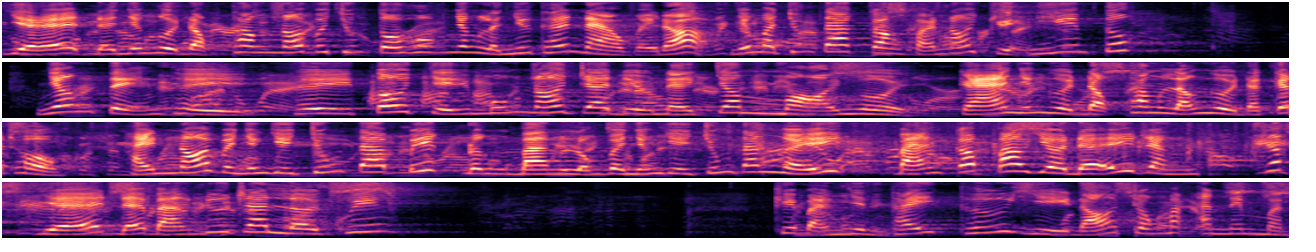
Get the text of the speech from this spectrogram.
dễ để những người độc thân nói với chúng tôi hôn nhân là như thế nào vậy đó. Nhưng mà chúng ta cần phải nói chuyện nghiêm túc. Nhân tiện thì thì tôi chỉ muốn nói ra điều này cho mọi người, cả những người độc thân lẫn người đã kết hôn. Hãy nói về những gì chúng ta biết, đừng bàn luận về những gì chúng ta nghĩ. Bạn có bao giờ để ý rằng rất dễ để bạn đưa ra lời khuyên khi bạn nhìn thấy thứ gì đó trong mắt anh em mình?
